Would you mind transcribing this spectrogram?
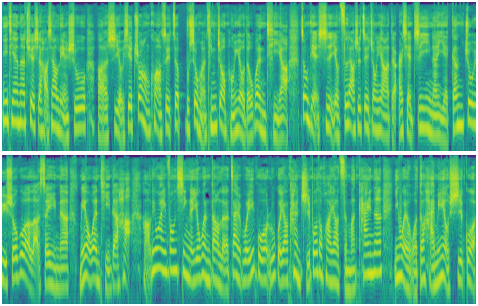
那天呢，确实好像脸书呃是有一些状况，所以这不是我们听众朋友的问题啊。重点是有资料是最重要的，而且志毅呢也跟朱玉说过了，所以呢没有问题的哈。好，另外一封信呢又问到了，在微博如果要看直播的话要怎么开呢？因为我都还没有试过，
